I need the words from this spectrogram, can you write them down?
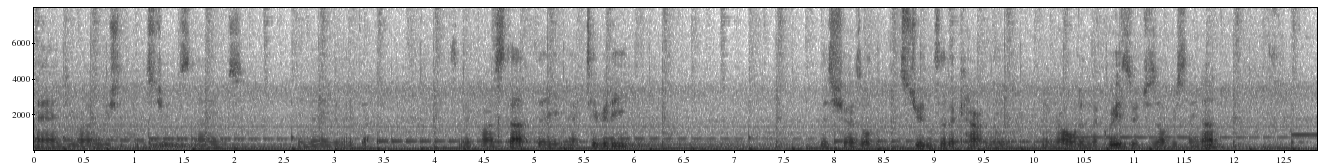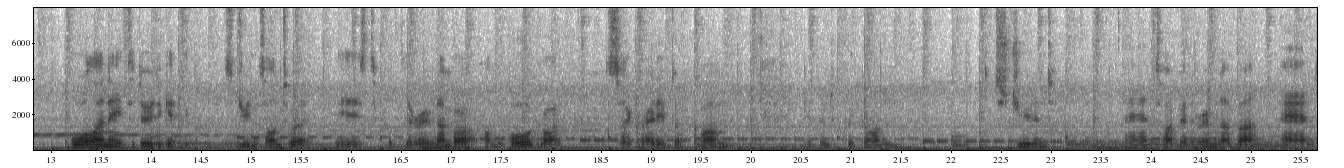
and you want to usually put the students' names in there, you leave that. So if I start the activity, this shows all the students that are currently enrolled in the quiz, which is obviously none. All I need to do to get the students onto it is to put the room number on the board, right, socrative.com get them to click on student and type in the room number and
